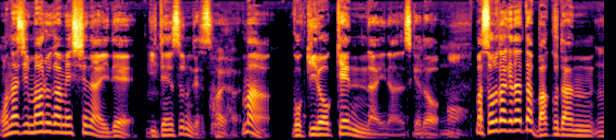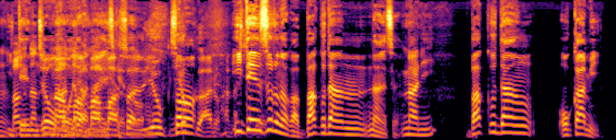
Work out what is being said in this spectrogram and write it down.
同じ丸亀市内で移転するんです。はいはいまあ、5キロ圏内なんですけど、んまあ、それだけだったら爆弾移転情報ではないですけどまあまあまあまあそれよ、くそのよくある話で移転するのが爆弾なんですよ。何？爆弾おかみ。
